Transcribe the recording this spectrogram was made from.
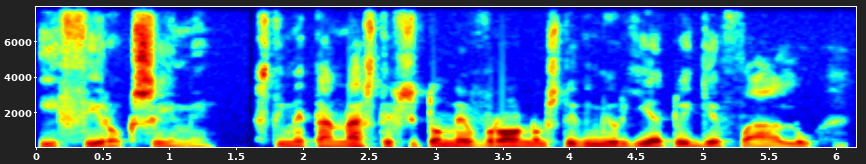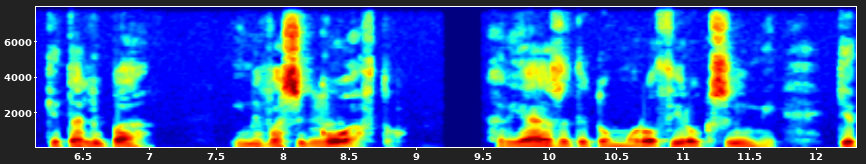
η θυροξίνη στη μετανάστευση των νευρώνων, στη δημιουργία του εγκεφάλου κτλ. Είναι βασικό αυτό. Χρειάζεται το μωρό θυροξίνη και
